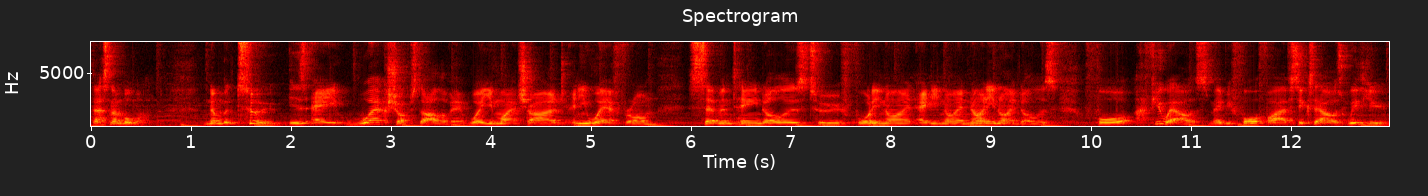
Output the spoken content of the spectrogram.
That's number one. Number two is a workshop style event where you might charge anywhere from $17 to $49, $89, $99 for a few hours, maybe four, five, six hours with you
